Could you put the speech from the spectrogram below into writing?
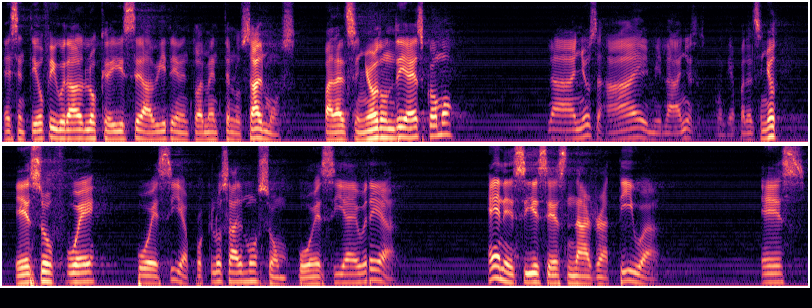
El sentido figurado es lo que dice David eventualmente en los Salmos. Para el Señor un día es como mil años, ay, mil años es un día para el Señor. Eso fue poesía, porque los salmos son poesía hebrea. Génesis es narrativa, es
